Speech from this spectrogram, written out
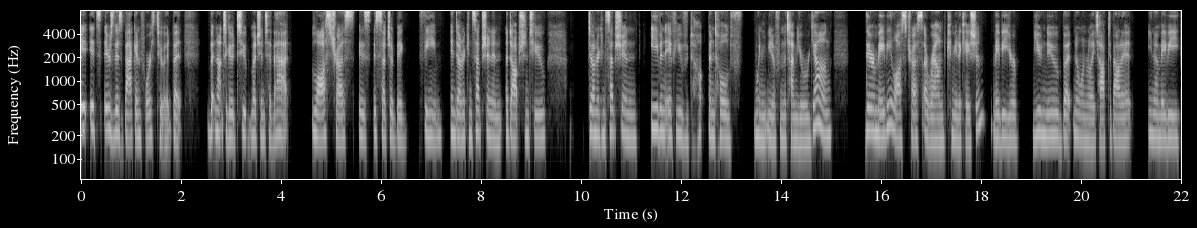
it, it's there's this back and forth to it, but but not to go too much into that. Lost trust is is such a big theme in donor conception and adoption too. Donor conception, even if you've t- been told when you know from the time you were young there may be lost trust around communication. Maybe you're you knew, but no one really talked about it. You know, maybe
